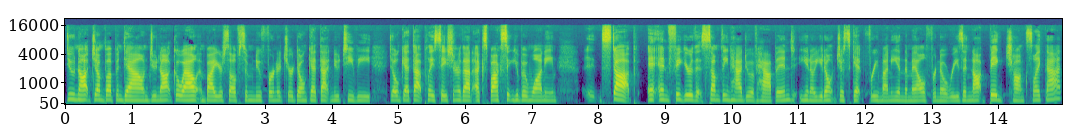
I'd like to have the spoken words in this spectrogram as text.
do not jump up and down. Do not go out and buy yourself some new furniture. Don't get that new TV. Don't get that PlayStation or that Xbox that you've been wanting. Uh, Stop and, and figure that something had to have happened. You know, you don't just get free money in the mail for no reason, not big chunks like that.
